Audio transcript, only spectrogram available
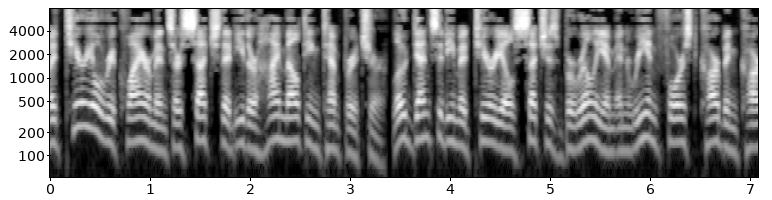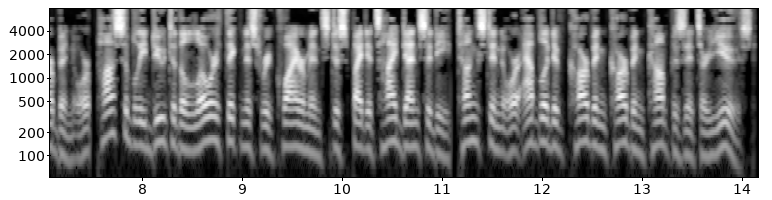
Material requirements are such that either high melting temperature, low-density materials such as beryllium and reinforced carbon-carbon or possibly due to the lower thickness requirements despite its high density tungsten or ablative carbon-carbon composites are used.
